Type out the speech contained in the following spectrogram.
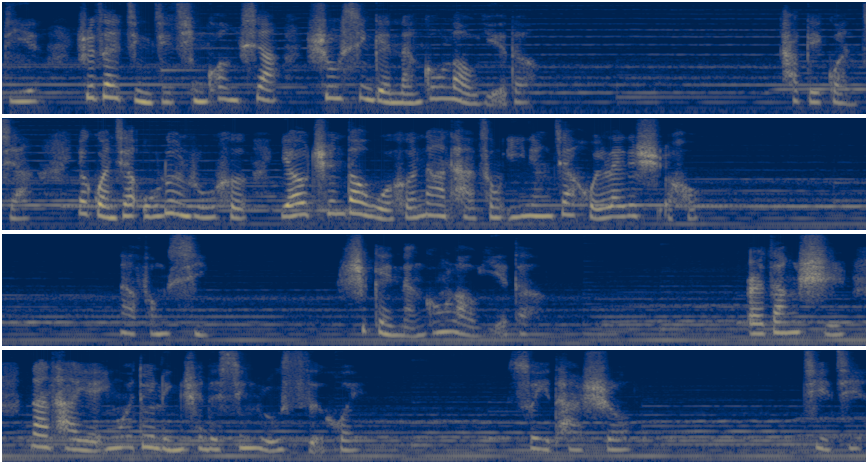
爹是在紧急情况下书信给南宫老爷的。他给管家，要管家无论如何也要撑到我和娜塔从姨娘家回来的时候。那封信是给南宫老爷的。而当时，娜塔也因为对凌晨的心如死灰，所以她说：“姐姐，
